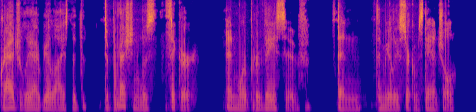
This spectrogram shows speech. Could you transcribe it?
Gradually, I realized that the depression was thicker and more pervasive than the merely circumstantial.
